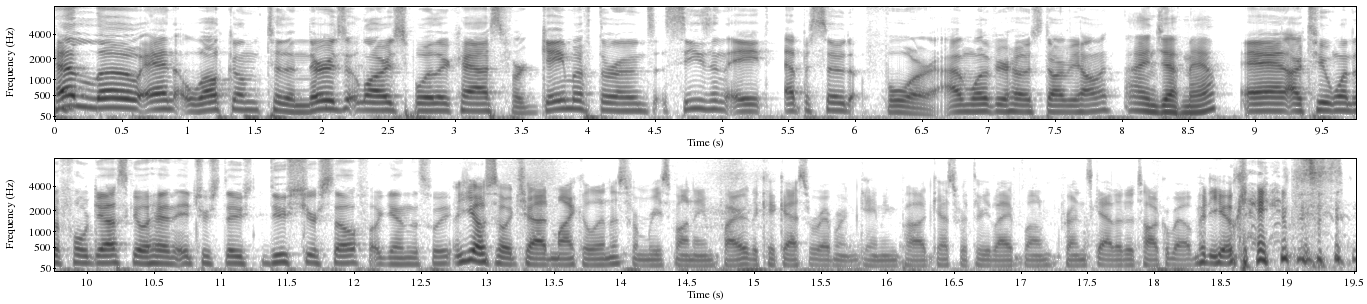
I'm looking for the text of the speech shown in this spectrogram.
Hello and welcome to the Nerds at Large spoiler cast for Game of Thrones Season 8, Episode 4. I'm one of your hosts, Darby Hallman, I'm Jeff Mayo. and our two wonderful guests. Go ahead and introduce introduce yourself again this week. Yo, so Chad Michael Innes from Respawn Aim Fire, the kick-ass irreverent gaming podcast where three lifelong friends gather to talk about video games.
